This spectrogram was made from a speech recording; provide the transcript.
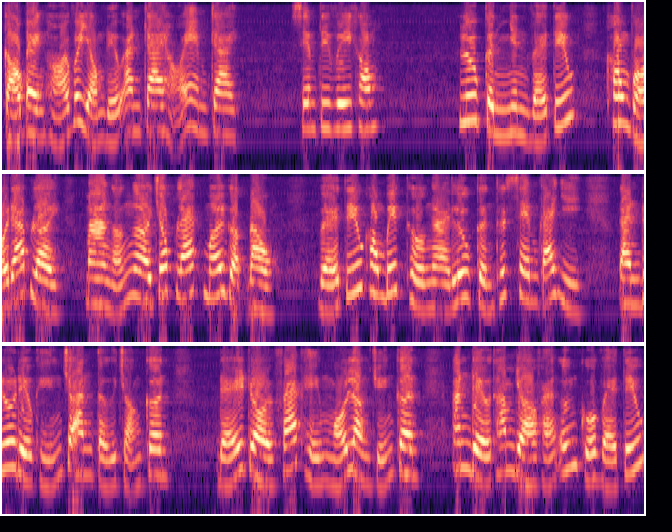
Cậu bèn hỏi với giọng điệu anh trai hỏi em trai. Xem tivi không? Lưu Kình nhìn vệ tiếu, không vội đáp lời mà ngẩn ngơ chốc lát mới gật đầu. Vệ tiếu không biết thường ngày Lưu Kình thích xem cái gì, đành đưa điều khiển cho anh tự chọn kênh, để rồi phát hiện mỗi lần chuyển kênh, anh đều thăm dò phản ứng của vệ tiếu.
